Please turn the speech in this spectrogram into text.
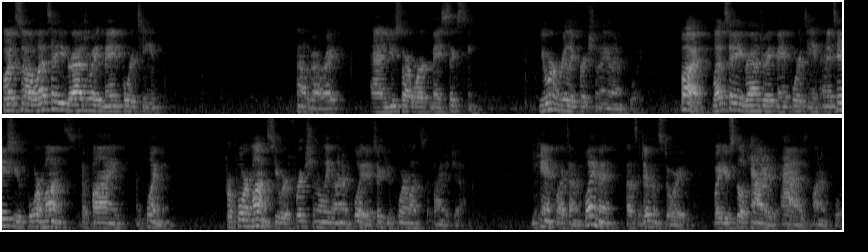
But so let's say you graduate May 14th. Sounds about right. And you start work May 16th. You weren't really frictionally unemployed. But let's say you graduate May 14th and it takes you four months to find employment. For four months, you were frictionally unemployed. It took you four months to find a job. You can't collect unemployment, that's a different story, but you're still counted as unemployed.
